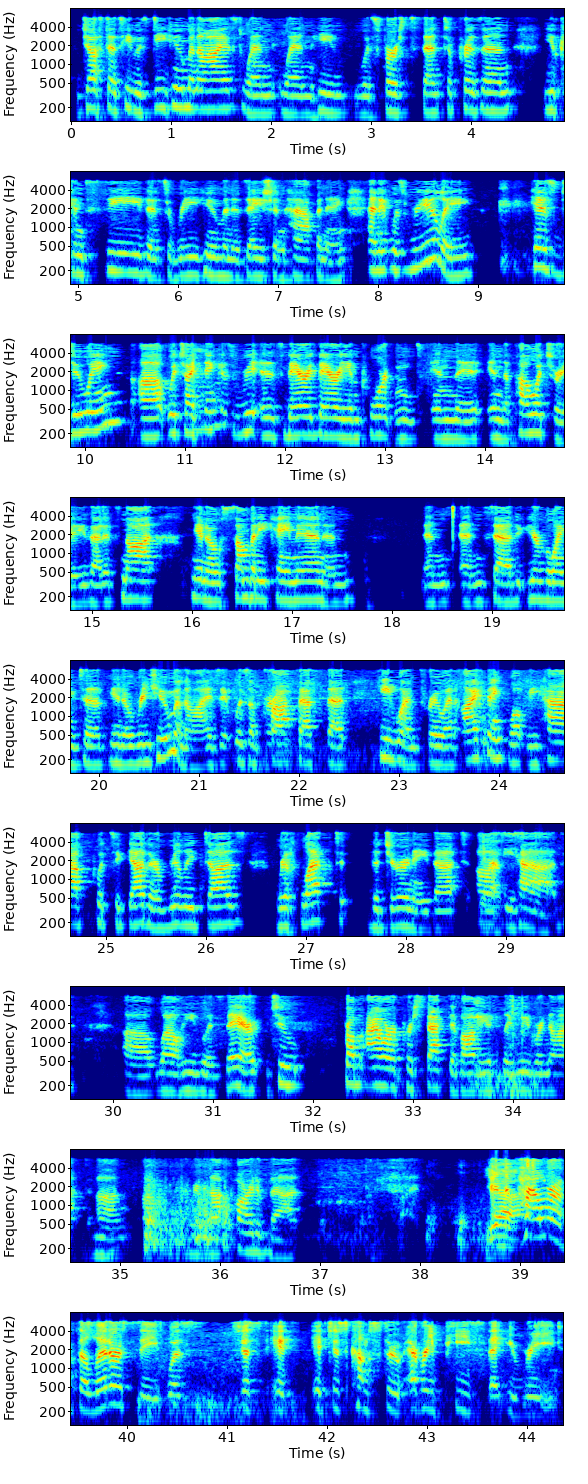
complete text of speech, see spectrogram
just as he was dehumanized when, when he was first sent to prison, you can see this rehumanization happening. And it was really his doing, uh, which I think is re- is very very important in the in the poetry. That it's not you know somebody came in and and and said you're going to you know rehumanize. It was a process that he went through, and I think what we have put together really does reflect the journey that uh, yes. he had uh, while he was there. To from our perspective, obviously we were not um, we were not part of that. Yeah. And the power of the literacy was just it it just comes through every piece that you read.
